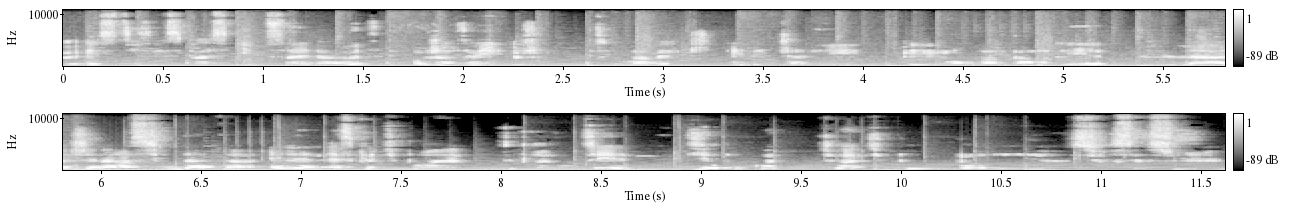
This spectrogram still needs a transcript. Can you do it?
Estis Espace Inside Out. Aujourd'hui, je me retrouve avec Hélène Charlie et on va parler de la génération data. Hélène, est-ce que tu pourrais te présenter et nous dire pourquoi toi tu peux parler euh, sur ce sujet?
